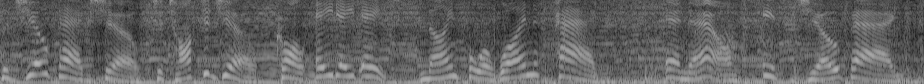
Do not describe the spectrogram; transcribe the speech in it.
The Joe Pags Show. To talk to Joe, call 888 941 PAGS. And now, it's Joe Pags.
